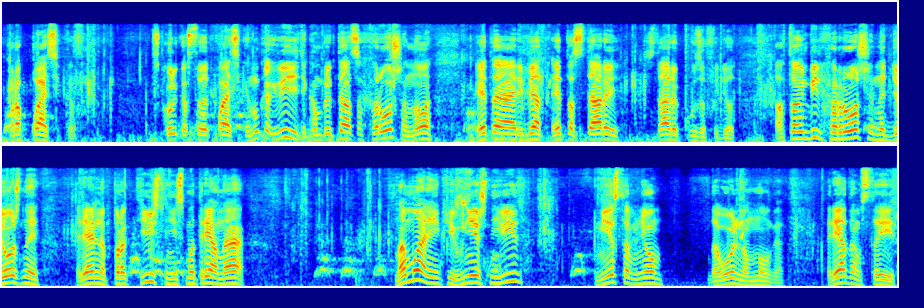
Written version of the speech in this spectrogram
про пасеков. Сколько стоят пасеки? Ну, как видите, комплектация хорошая, но это, ребят, это старый, старый кузов идет. Автомобиль хороший, надежный, реально практичный, несмотря на, на маленький внешний вид, места в нем довольно много. Рядом стоит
